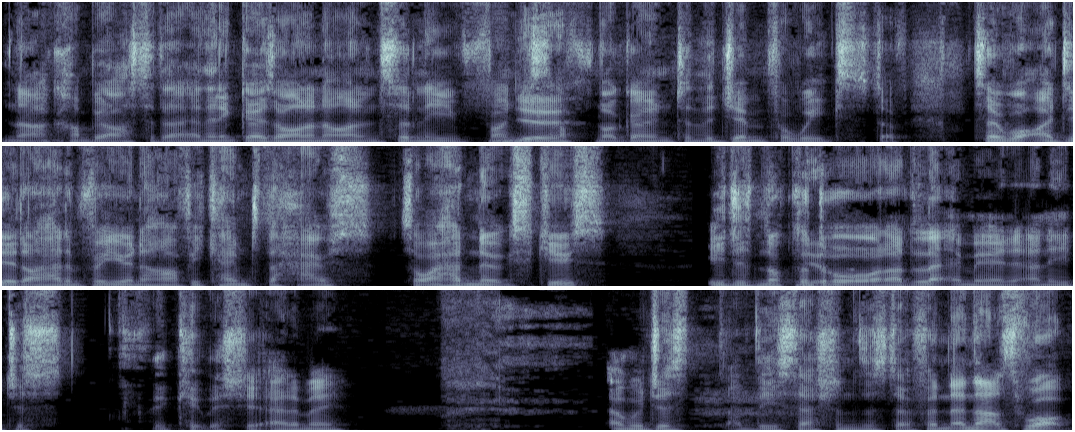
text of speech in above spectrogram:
no, I can't be asked today. And then it goes on and on. And suddenly you find Yeah. yourself not going to the gym for weeks and stuff. So what I did, I had him for a year and a half. He came to the house. So I had no excuse. He just knocked the Yeah. door and I'd let him in and he just kicked the shit out of me. And we just have these sessions and stuff. And, and that's what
